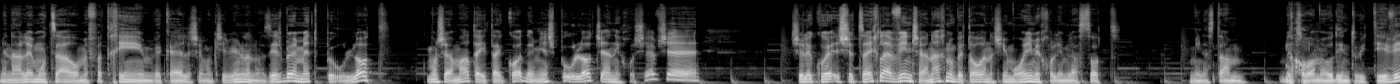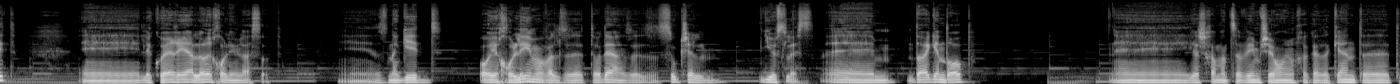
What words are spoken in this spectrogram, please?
למנהלי מוצר או מפתחים וכאלה שמקשיבים לנו אז יש באמת פעולות כמו שאמרת איתי קודם יש פעולות שאני חושב ש... שלקו... שצריך להבין שאנחנו בתור אנשים רואים יכולים לעשות מן הסתם בצורה מאוד אינטואיטיבית. אה, לקויי ראייה לא יכולים לעשות. אה, אז נגיד או יכולים אבל זה אתה יודע זה, זה סוג של useless. drag and drop. יש לך מצבים שאומרים לך כזה כן ת, ת,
